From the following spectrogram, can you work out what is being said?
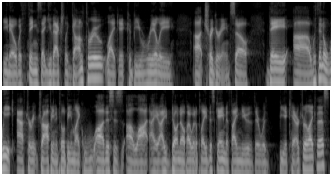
you know, with things that you've actually gone through, like it could be really uh, triggering. So they uh, within a week after it dropping and people being like, uh, "This is a lot. I, I don't know if I would have played this game if I knew that there would be a character like this."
